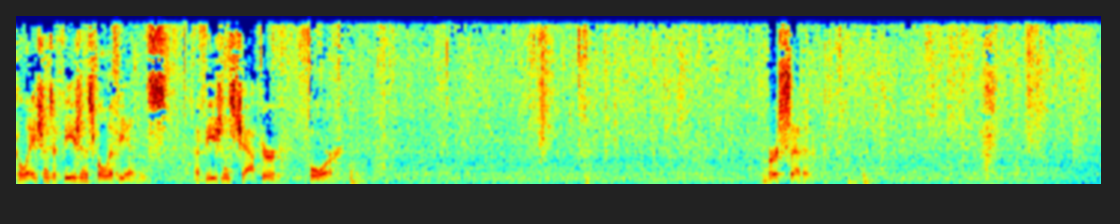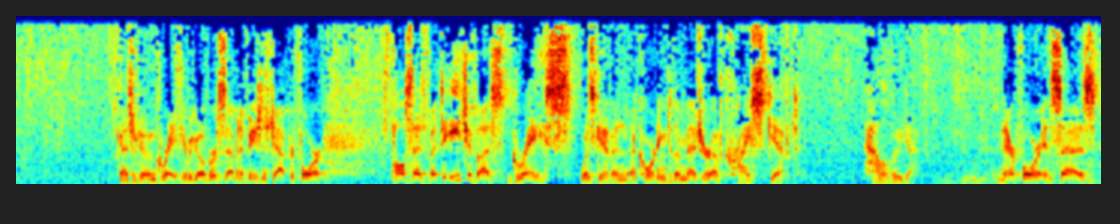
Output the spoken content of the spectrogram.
Galatians, Ephesians, Philippians. Ephesians chapter 4. Verse 7. You guys are doing great. Here we go. Verse 7, Ephesians chapter 4. Paul says, But to each of us grace was given according to the measure of Christ's gift. Hallelujah. Therefore it says,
